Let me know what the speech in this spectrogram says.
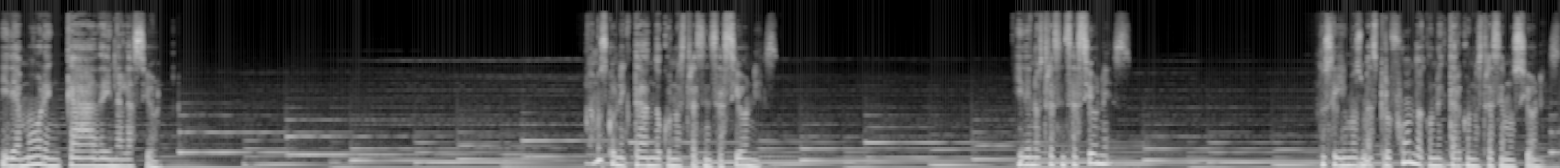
y de amor en cada inhalación. Vamos conectando con nuestras sensaciones. Y de nuestras sensaciones nos seguimos más profundo a conectar con nuestras emociones.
